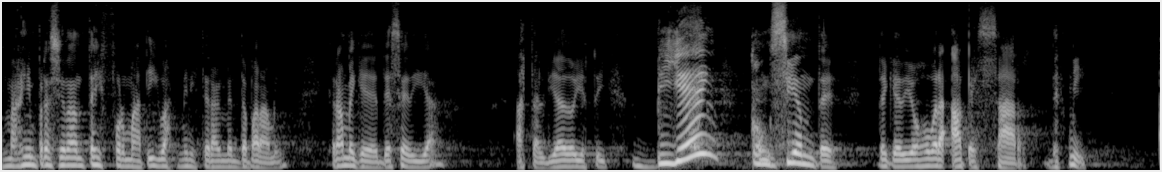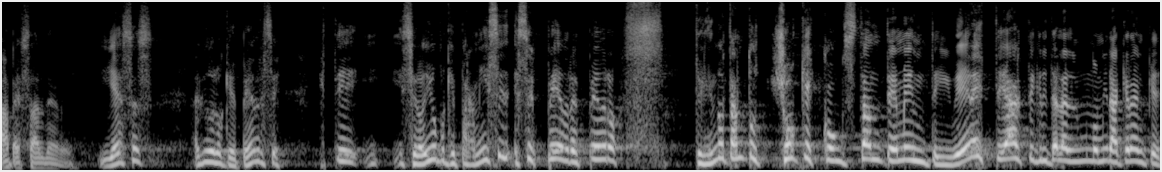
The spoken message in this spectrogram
más impresionantes y formativas ministerialmente para mí. Créanme que desde ese día hasta el día de hoy estoy bien consciente de que Dios obra a pesar de mí, a pesar de mí. Y eso es algo de lo que Pedro, ese, este, y, se lo digo porque para mí ese, ese es Pedro, es Pedro teniendo tantos choques constantemente y ver este acto y gritarle al mundo, mira, crean que,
